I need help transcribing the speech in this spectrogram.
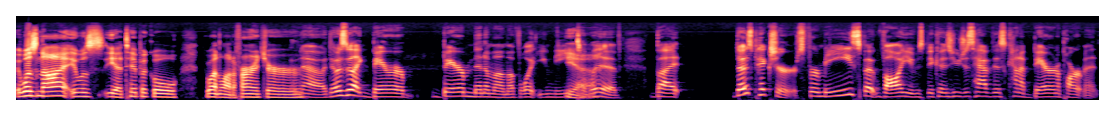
It was not. It was yeah, typical. There wasn't a lot of furniture. No, those are like bare bare minimum of what you need Yeah. to live. But those pictures for me spoke volumes because you just have this kind of barren apartment.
